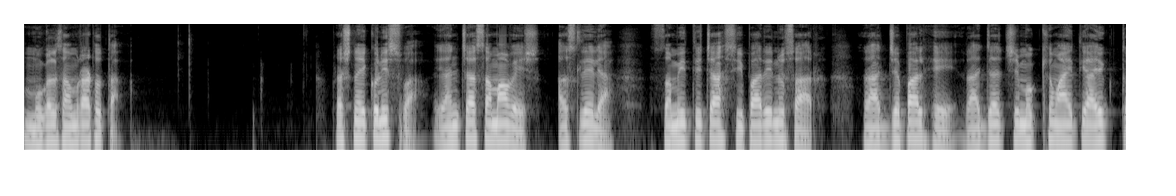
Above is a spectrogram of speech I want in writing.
मुघल सम्राट होता. प्रश्न एकोणीसवा यांचा समावेश असलेल्या समितीच्या शिफारीनुसार राज्यपाल हे राज्याचे मुख्य माहिती आयुक्त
